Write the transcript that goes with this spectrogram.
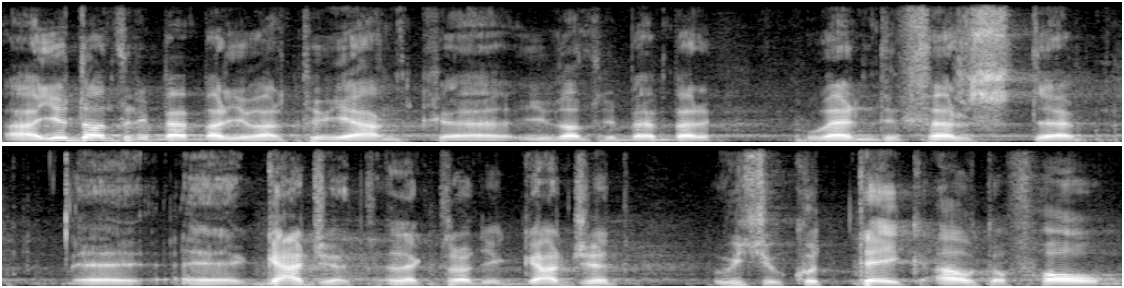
Uh, you don't remember, you are too young, uh, you don't remember when the first uh, uh gadget, electronic gadget, which you could take out of home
